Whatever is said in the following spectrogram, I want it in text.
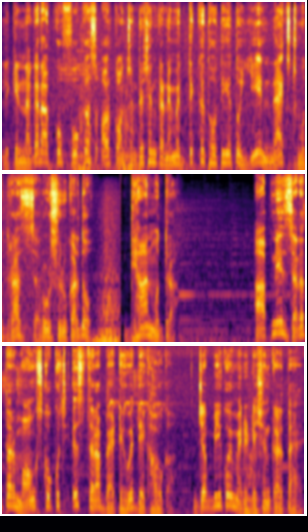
लेकिन अगर आपको फोकस और कंसंट्रेशन करने में दिक्कत होती है तो ये नेक्स्ट मुद्रा ज़रूर शुरू कर दो। ध्यान मुद्रा। आपने ज़्यादातर मॉन्क्स को कुछ इस तरह बैठे हुए देखा होगा। जब भी कोई मेडिटेशन करता है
